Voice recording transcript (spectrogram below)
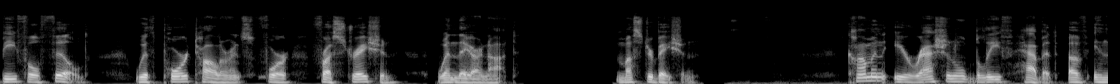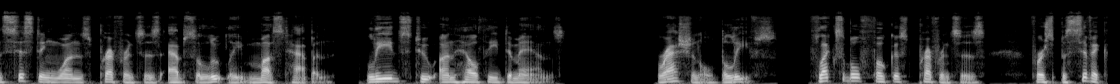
be fulfilled with poor tolerance for frustration when they are not. Musturbation. Common irrational belief habit of insisting one's preferences absolutely must happen leads to unhealthy demands. Rational beliefs. Flexible, focused preferences for specific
